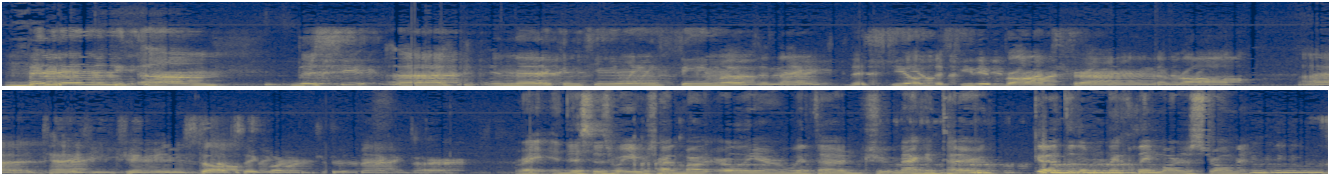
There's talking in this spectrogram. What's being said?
hmm And then, um, the she, uh, in the continuing theme of the night, the Shield defeated Braun Strowman and the Raw uh, Tag Team Champions Dolph Ziggler and Drew McIntyre. Right, and this is what you were talking about earlier with uh, Drew McIntyre uh, delivering the Claymore to Strowman.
